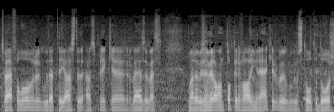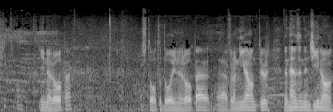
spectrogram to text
twijfel over hoe dat de juiste uitspreekwijze was. Maar we zijn weer al een topervaring rijker. We, we stoten door in Europa. stoten door in Europa uh, voor een nieuw avontuur. De Hens en de Gino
